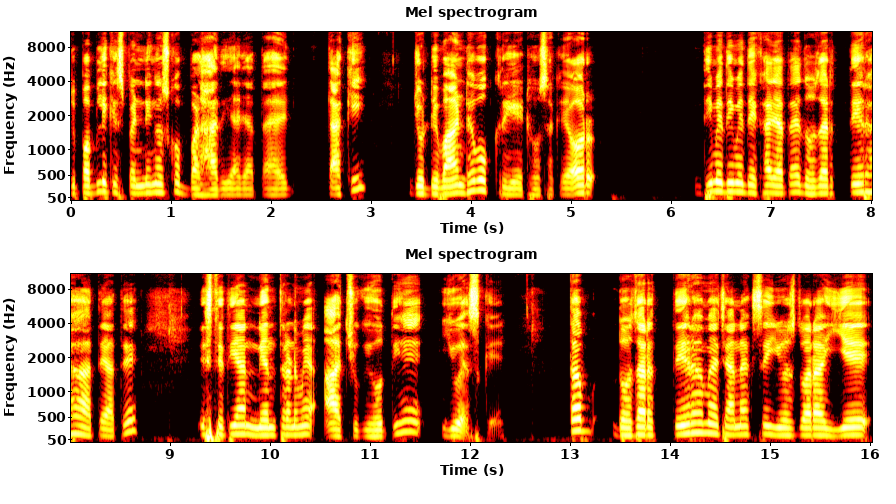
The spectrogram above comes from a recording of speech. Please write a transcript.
जो पब्लिक स्पेंडिंग है उसको बढ़ा दिया जाता है ताकि जो डिमांड है वो क्रिएट हो सके। और धीमे धीमे देखा जाता है 2013 आते आते स्थितियाँ नियंत्रण में आ चुकी होती हैं यूएस के। तब 2013 में अचानक से यूएस द्वारा ये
